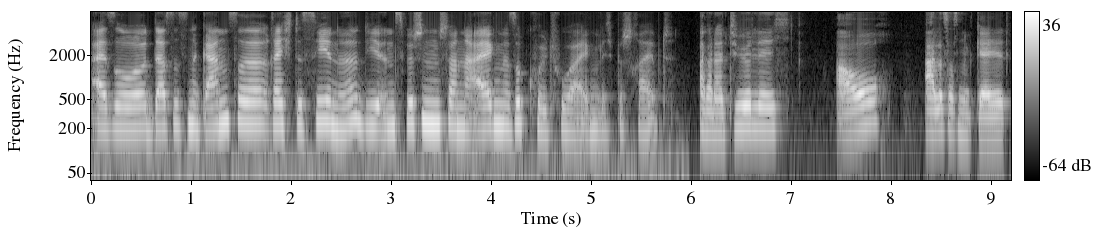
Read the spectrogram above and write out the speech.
Also das ist eine ganze rechte Szene, die inzwischen schon eine eigene Subkultur eigentlich beschreibt. Aber natürlich auch alles, was mit Geld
